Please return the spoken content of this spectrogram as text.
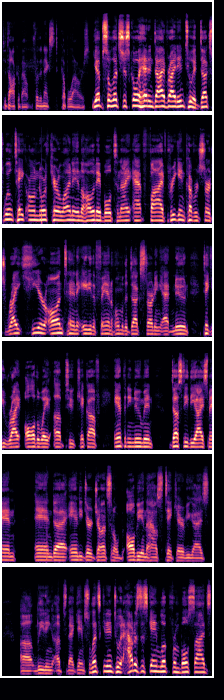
to talk about for the next couple hours. Yep, so let's just go ahead and dive right into it. Ducks will take on North Carolina in the Holiday Bowl tonight at 5. Pre-game coverage starts right here on 1080 The Fan, home of the Ducks, starting at noon. Take you right all the way up to kickoff. Anthony Newman, Dusty the Iceman, and uh, Andy Dirt Johnson will all be in the house to take care of you guys uh, leading up to that game. So let's get into it. How does this game look from both sides?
